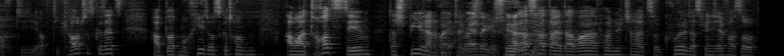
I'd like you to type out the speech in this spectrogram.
auf die, auf die Couches gesetzt, haben dort Mojitos getrunken, aber trotzdem das Spiel dann weitergespielt. Weitergespielt, Und das ja. hat halt, da war, fand ich dann halt so cool, dass wir nicht einfach so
